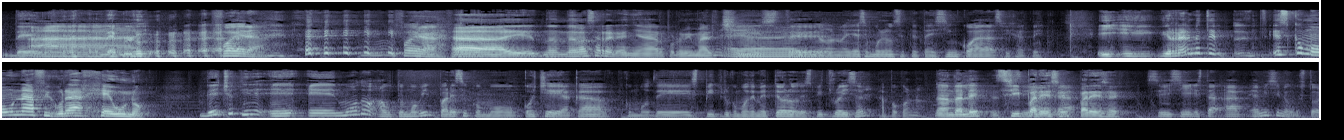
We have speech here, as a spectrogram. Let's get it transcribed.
de, Ay, de Blur. Fuera. Fuera. fuera. Ay, no, me vas a regañar por mi mal chiste. Ay, no, no, ya se murieron 75 hadas, fíjate. Y, y- y realmente es como una figura G1. De hecho, tiene eh, en modo automóvil parece como coche acá, como de Speed, como de Meteoro, de Speed Racer. ¿A poco no? Ándale, sí, Sí, parece, acá. parece. Sí, sí, está. A, a mí sí me gustó.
